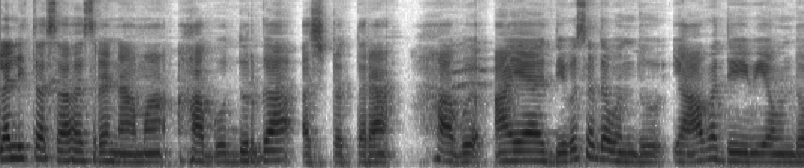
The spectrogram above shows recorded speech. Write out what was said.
ಲಲಿತಾ ಸಹಸ್ರನಾಮ ಹಾಗೂ ದುರ್ಗಾ ಅಷ್ಟೋತ್ತರ ಹಾಗೂ ಆಯಾ ದಿವಸದ ಒಂದು ಯಾವ ದೇವಿಯ ಒಂದು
